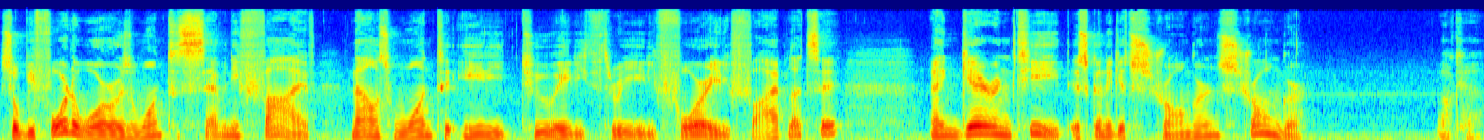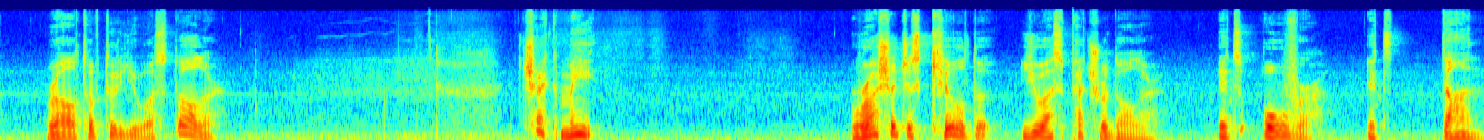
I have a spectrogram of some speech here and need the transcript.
So before the war it was 1 to 75 now it's 1 to 82 83 84 85 let's say. And guaranteed it's going to get stronger and stronger okay relative to the US dollar. Checkmate. Russia just killed the US petrodollar. It's over. It's done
